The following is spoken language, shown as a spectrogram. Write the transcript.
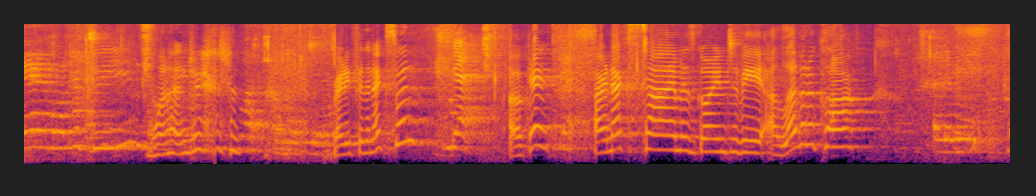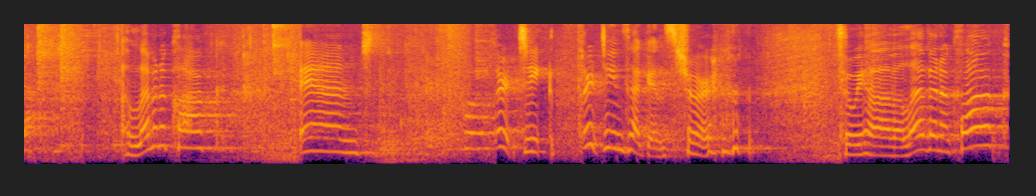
And one hundred. One hundred. Ready for the next one? Yeah. Okay. Our next time is going to be eleven o'clock, Eleven. eleven o'clock, and 13, 13 seconds. Sure. so we have eleven o'clock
